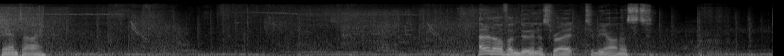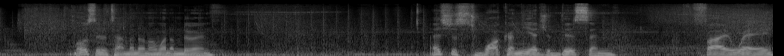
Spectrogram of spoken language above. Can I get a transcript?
Can't I? I don't know if I'm doing this right, to be honest. Most of the time, I don't know what I'm doing. Let's just walk on the edge of this and fly away.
